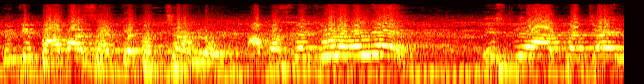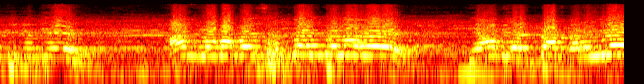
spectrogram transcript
क्योंकि बाबा साहब के बच्चे हम लोग आपस में क्यों लड़ेंगे? इसलिए आज के जयंती के दिन हम लोगों को संदेश देना है कि हम एकता करेंगे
